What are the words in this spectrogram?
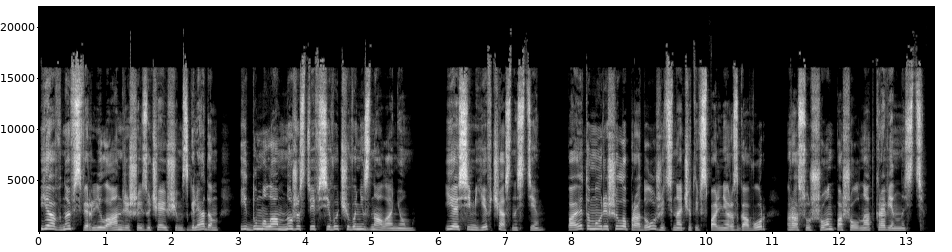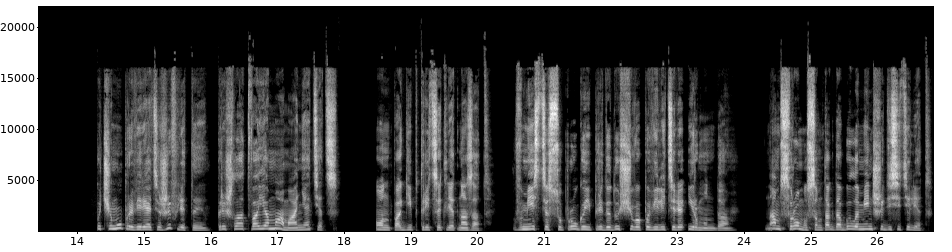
я вновь сверлила Анриша изучающим взглядом и думала о множестве всего, чего не знала о нем. И о семье, в частности. Поэтому решила продолжить начатый в спальне разговор раз уж он пошел на откровенность. «Почему проверять, жив ли ты, пришла твоя мама, а не отец?» Он погиб 30 лет назад. Вместе с супругой предыдущего повелителя Ирмунда. Нам с Ромусом тогда было меньше десяти лет.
